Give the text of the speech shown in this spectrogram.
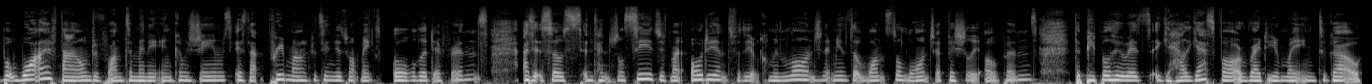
But what I found with one to many income streams is that pre marketing is what makes all the difference as it sows intentional seeds with my audience for the upcoming launch. And it means that once the launch officially opens, the people who is hell yes for are ready and waiting to go.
